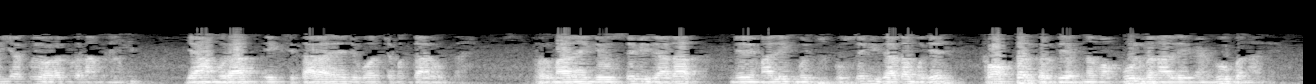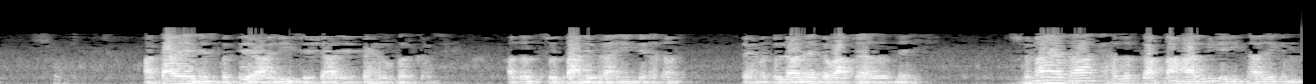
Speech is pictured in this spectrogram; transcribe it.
سریا کوئی عورت کا نام نہیں ہے۔ یہاں مراد ایک ستارہ ہے جو بہت چمکدار ہوتا ہے۔ فرما رہے ہیں کہ اس سے بھی زیادہ میرے مالک اس سے بھی زیادہ مجھے فوختر کر دے، اپنا مقبول بنا لے، محبوب بنا لے۔ عطائے نسبت علی سے شاہ بحر ابر کر دے۔ حضرت سلطان ابراہیم بن اعظم رحمت اللہ علیہ کا واقعہ حضرت نے سنایا تھا کہ حضرت کا اپنا حال بھی یہی تھا، لیکن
